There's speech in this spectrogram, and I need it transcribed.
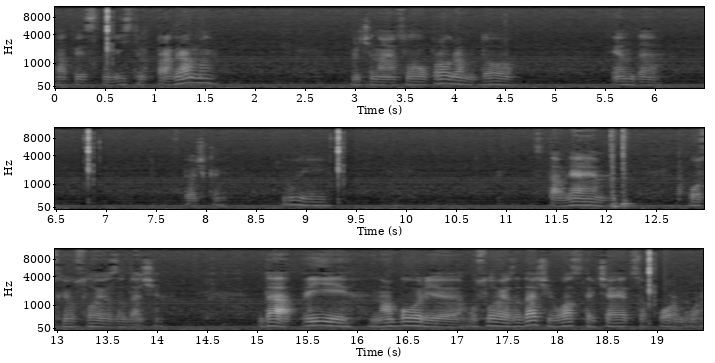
соответственно, листинг программы, начиная от слова программ до энда с точкой. Ну и вставляем после условия задачи. Да, при наборе условия задачи у вас встречается формула.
